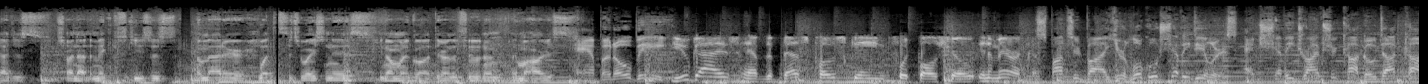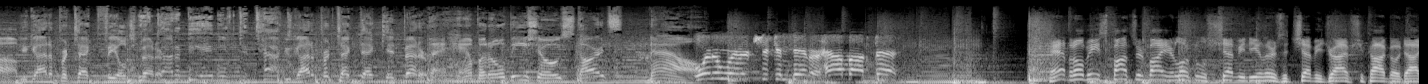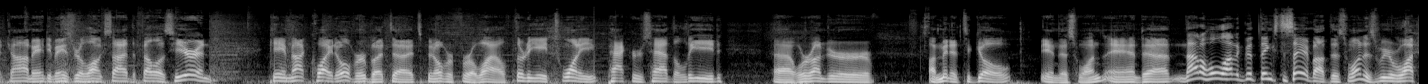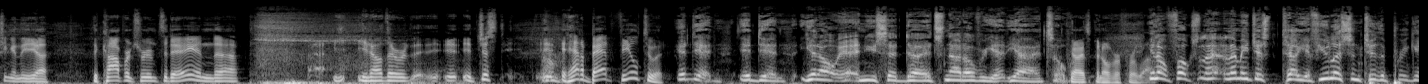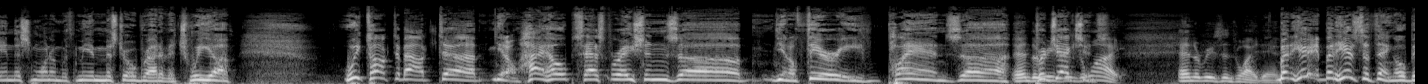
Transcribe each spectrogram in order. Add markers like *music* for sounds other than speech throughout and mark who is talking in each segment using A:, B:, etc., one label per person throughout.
A: I just try not to make excuses. No matter what the situation is, you know, I'm going to go out there on the field and play my hardest.
B: Hampton OB.
C: You guys have the best post-game football show in America.
B: Sponsored by your local Chevy dealers at ChevyDriveChicago.com.
D: You got to protect Fields better.
E: You got to be able to tackle.
D: You got to protect that kid better.
B: The Hampton OB show starts now.
F: Winner, winner, chicken dinner. How about that?
G: Hampton OB sponsored by your local Chevy dealers at ChevyDriveChicago.com. Andy Masur alongside the fellows here, and game not quite over, but uh, it's been over for a while. 38-20, Packers had the lead. Uh, we're under a minute to go in this one, and uh, not a whole lot of good things to say about this one as we were watching in the uh, the conference room today, and uh, you know there it, it just it, it, had a bad feel to it.
E: It did, it did. You know, and you said uh, it's not over yet. Yeah, it's over.
G: No, it's been over for a while.
E: You know, folks, let, let me just tell you: if you listened to the pregame this morning with me and Mister O'Bradovich, we uh we talked about uh, you know high hopes, aspirations, uh, you know theory, plans, uh,
H: and the
E: projections.
H: Reasons why, and the reasons why, Dan.
E: But here, but here's the thing, Ob.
